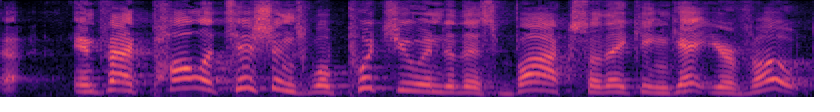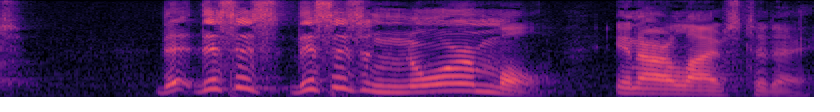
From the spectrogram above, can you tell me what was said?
Uh, in fact, politicians will put you into this box so they can get your vote. This is, this is normal in our lives today.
